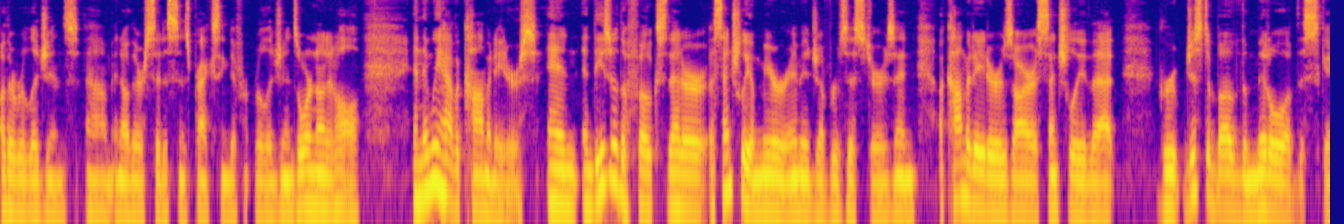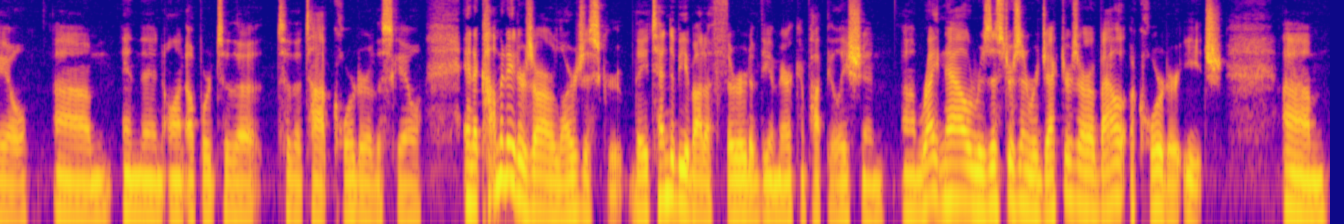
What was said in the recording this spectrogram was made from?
other religions, um, and other citizens practicing different religions, or none at all. And then we have accommodators, and and these are the folks that are essentially a mirror image of resistors. And accommodators are essentially that group just above the middle of the scale um, and then on upward to the to the top quarter of the scale. And accommodators are our largest group. They tend to be about a third of the American population. Um, right now, resistors and rejectors are about a quarter each. Um,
